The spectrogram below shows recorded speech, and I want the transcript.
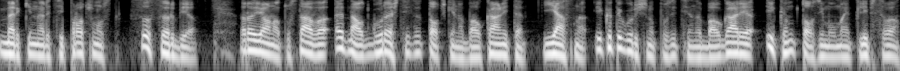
мерки на реципрочност с Сърбия. Районът остава една от горещите точки на Балканите. Ясна и категорична позиция на България и към този момент липсва.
